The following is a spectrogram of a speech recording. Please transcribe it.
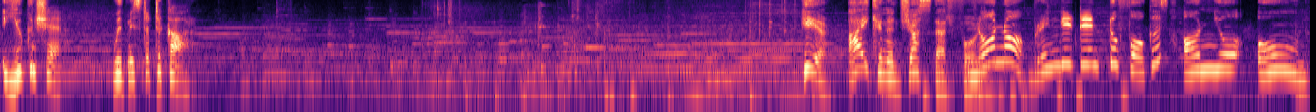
You can share with Mr. Thakkar. Here, I can adjust that for No, you. no, no. bring it into focus on your own.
